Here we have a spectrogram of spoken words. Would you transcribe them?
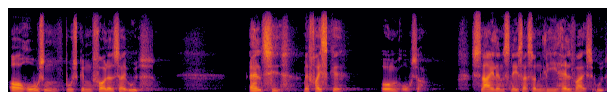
og rosenbusken foldede sig ud. Altid med friske unge roser. Sneglen sne sig sådan lige halvvejs ud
